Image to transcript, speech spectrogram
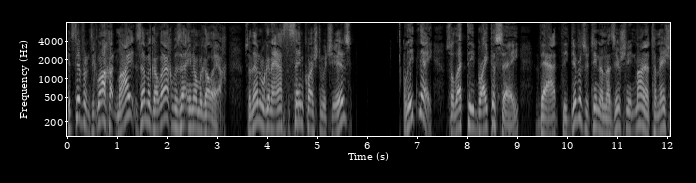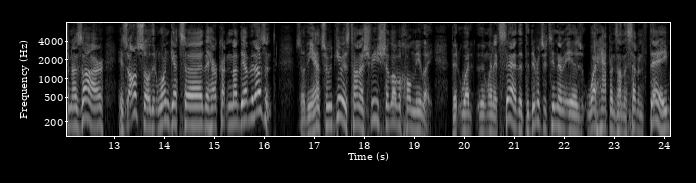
it's different. Tiglachad mai zemagalech v'ze'ino megalech. So then we're going to ask the same question, which is litne. So let the Breita say that the difference between a Nazir Shnit Man and a Tamesh Nazar is also that one gets uh, the haircut and the other doesn't. So the answer we'd give is Tana Shvi Shalom Mile. That what, when it's said that the difference between them is what happens on the seventh day,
